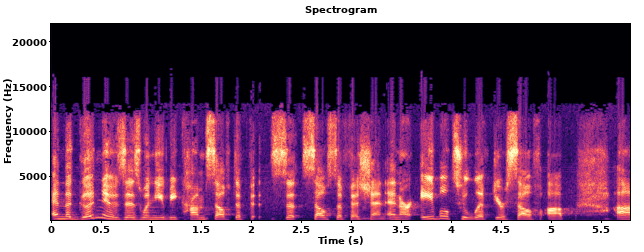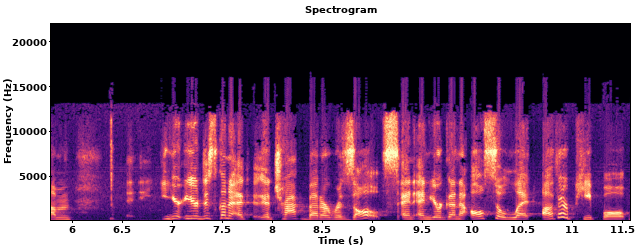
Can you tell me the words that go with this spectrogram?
And the good news is when you become self self sufficient and are able to lift yourself up. Um, you're, just going to attract better results and, and you're going to also let other people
